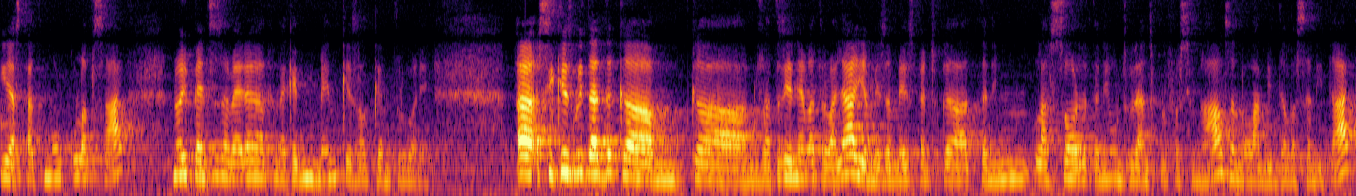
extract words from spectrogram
i ha estat molt col·lapsat, no? I penses a veure en aquest moment què és el que em trobaré. Uh, sí que és veritat de que, que nosaltres hi anem a treballar i a més a més penso que tenim la sort de tenir uns grans professionals en l'àmbit de la sanitat,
